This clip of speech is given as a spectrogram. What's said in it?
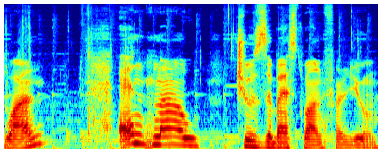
one. And now choose the best one for you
